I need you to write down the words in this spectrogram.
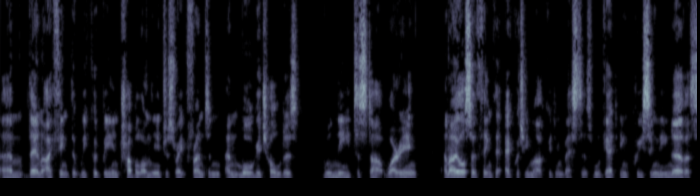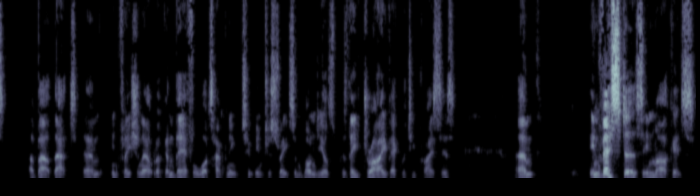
um, then I think that we could be in trouble on the interest rate front, and, and mortgage holders will need to start worrying. And I also think that equity market investors will get increasingly nervous about that um, inflation outlook and therefore what's happening to interest rates and bond yields because they drive equity prices. Um, investors in markets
